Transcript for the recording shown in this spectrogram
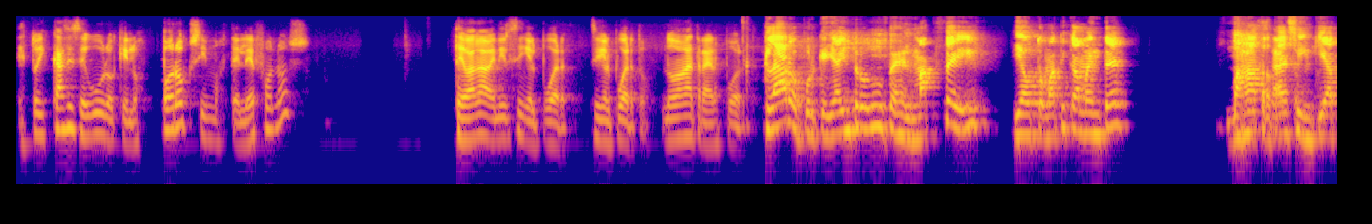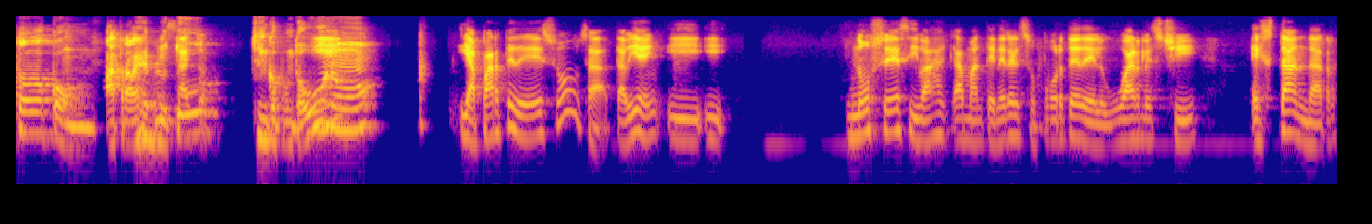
estoy casi seguro que los próximos teléfonos te van a venir sin el puerto, sin el puerto, no van a traer puerto. Claro, porque ya introduces el MagSafe y automáticamente vas a tratar de sinquear todo con, a través de Bluetooth 5.1. Y, aparte de eso, o sea, está bien. Y, y, no sé si vas a mantener el soporte del wireless Qi estándar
